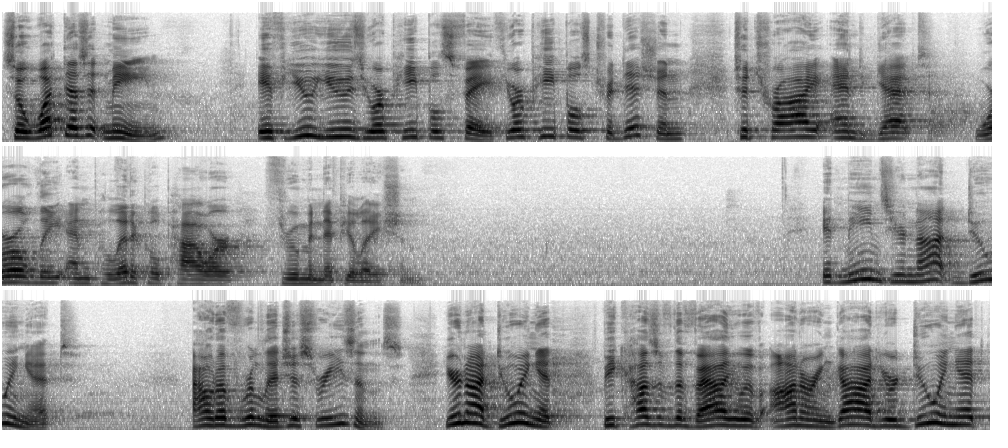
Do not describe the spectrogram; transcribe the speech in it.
So, what does it mean if you use your people's faith, your people's tradition, to try and get worldly and political power through manipulation? It means you're not doing it out of religious reasons. You're not doing it because of the value of honoring God. You're doing it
